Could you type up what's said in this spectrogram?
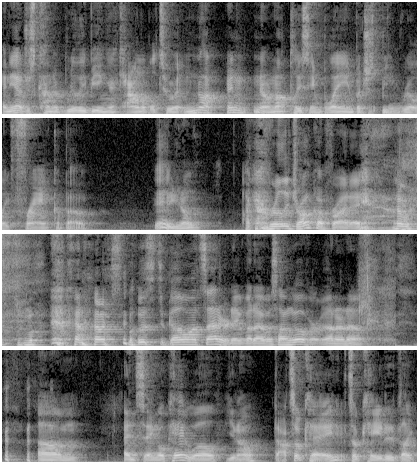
and yeah just kind of really being accountable to it and not and you know not placing blame but just being really frank about yeah you know i got really drunk on friday. I was, and i was supposed to go on saturday but i was hungover. I don't know. Um, and saying okay well you know that's okay. It's okay to like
